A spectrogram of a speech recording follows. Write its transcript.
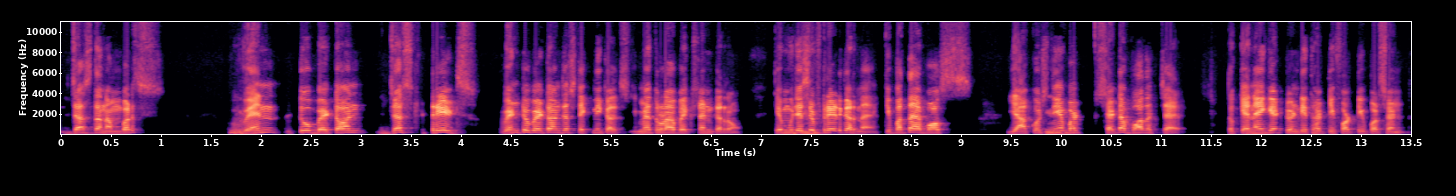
just the numbers when to bet on just trades when to bet on just technicals मैं थोड़ा अब एक्सटेंड कर रहा हूँ कि मुझे सिर्फ़ ट्रेड hmm. करना है कि पता है बॉस यहाँ कुछ नहीं है बट hmm. सेटअप बहुत अच्छा है। तो can I get twenty thirty forty percent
